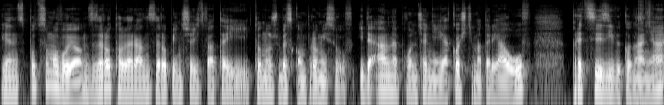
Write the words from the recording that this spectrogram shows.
Więc podsumowując, Zero Tolerance 0562 Ti to nóż bez kompromisów. Idealne połączenie jakości materiałów, precyzji wykonania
